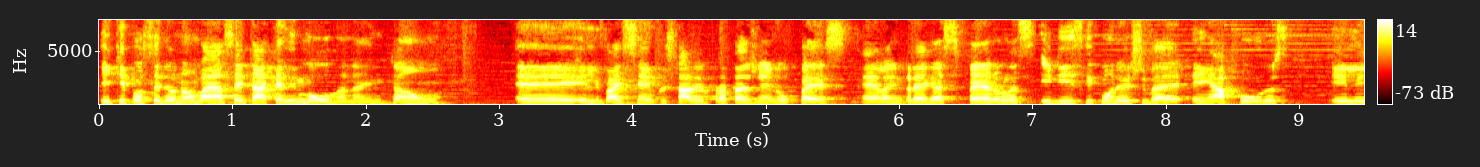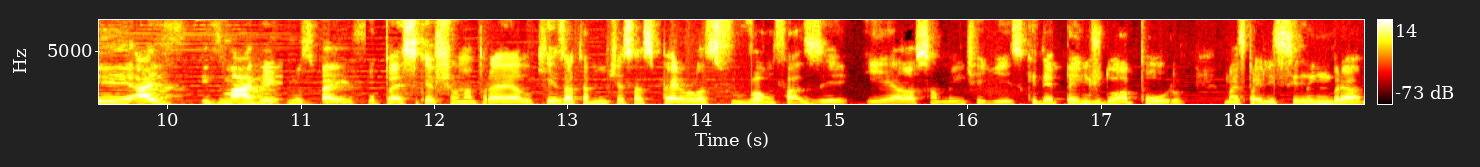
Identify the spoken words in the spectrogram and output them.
e que Poseidon não vai aceitar que ele morra, né? Então é, ele vai sempre estar ali protegendo o Pés. Ela entrega as pérolas e diz que quando ele estiver em apuros, ele as esmague nos pés. O Pés questiona para ela o que exatamente essas pérolas vão fazer e ela somente diz que depende do apuro. Mas para ele se lembrar,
